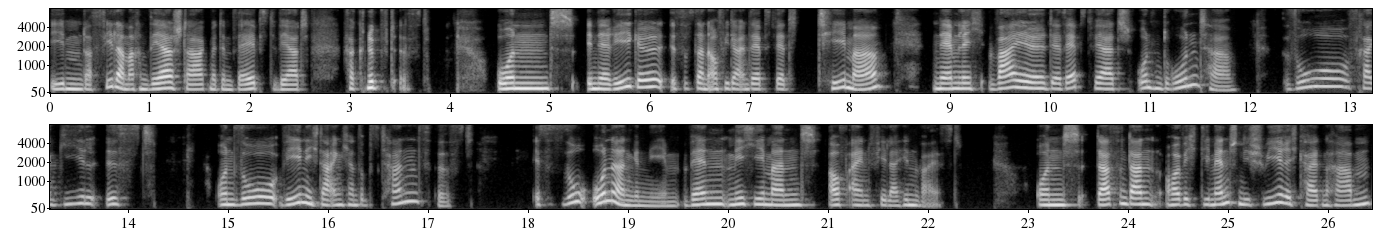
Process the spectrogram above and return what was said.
eben das Fehlermachen sehr stark mit dem Selbstwert verknüpft ist. Und in der Regel ist es dann auch wieder ein Selbstwertthema, nämlich weil der Selbstwert unten drunter so fragil ist und so wenig da eigentlich an Substanz ist, ist so unangenehm, wenn mich jemand auf einen Fehler hinweist. Und das sind dann häufig die Menschen, die Schwierigkeiten haben,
